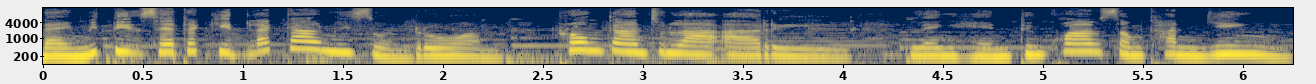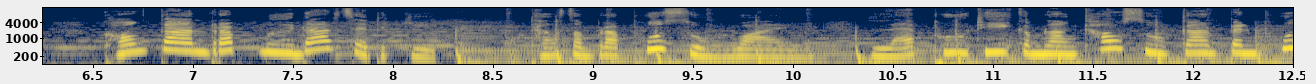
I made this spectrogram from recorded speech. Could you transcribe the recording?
ในมิติเศรษฐกิจและการมีส่วนร่วม โครงการจุฬาอารี เล็งเห็นถึงความสำคัญยิ่ง ของการรับมือด้านเศรษฐกิจ ทั้งสำหรับผู้สูงวัย และผู้ที่กำลังเข้าสู่การเป็นผู้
